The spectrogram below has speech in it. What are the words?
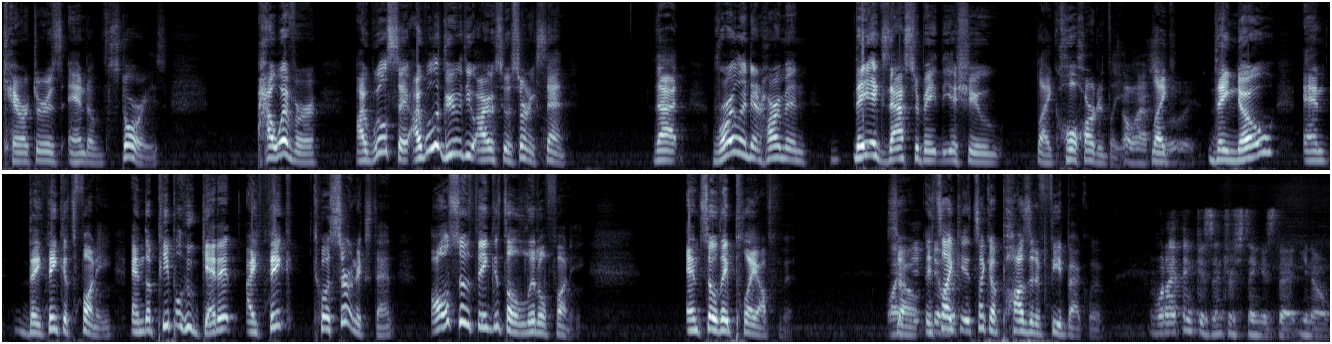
characters and of stories. However, I will say I will agree with you, Iris, to a certain extent, that Roiland and Harmon they exacerbate the issue like wholeheartedly. Oh, absolutely. Like they know and they think it's funny, and the people who get it, I think to a certain extent, also think it's a little funny, and so they play off of it. So it- it's it, like- it's like a positive feedback loop. what I think is interesting is that you know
